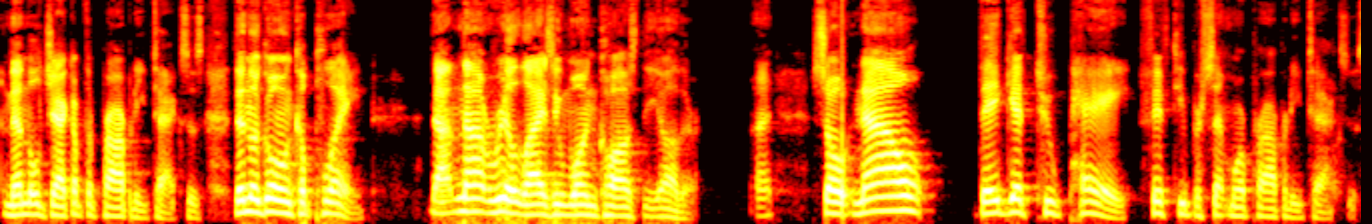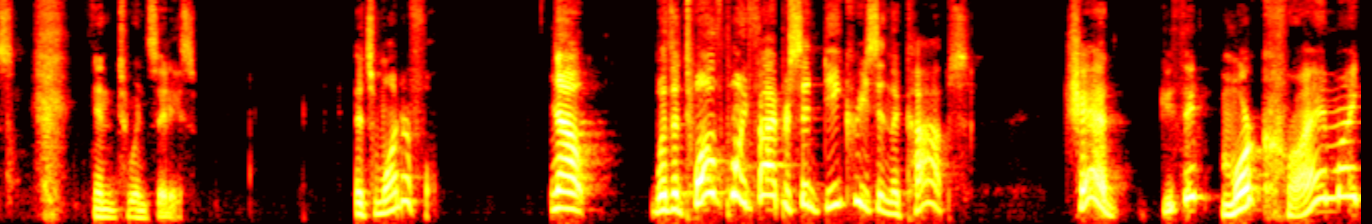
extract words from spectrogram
and then they'll jack up the property taxes. Then they'll go and complain, not, not realizing one caused the other. Right? So now they get to pay 50% more property taxes in Twin Cities. It's wonderful. Now, with a 12.5% decrease in the cops, Chad, do you think more crime might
